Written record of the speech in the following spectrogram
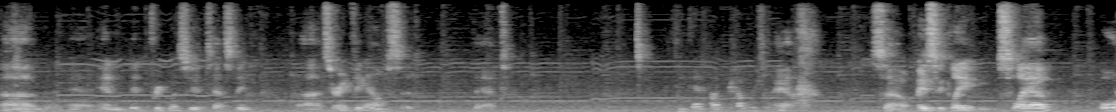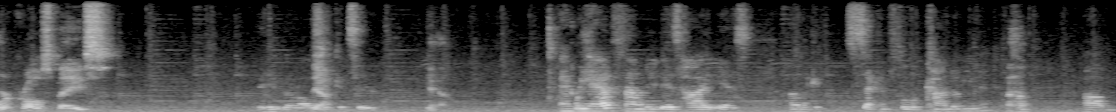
uh, and, and frequency of testing. Uh, is there anything else that, that I think that about covers it. yeah? So basically, slab or crawl space. They, they're also Yeah. considered. Yeah. And we have found it as high as uh, like a second floor condo unit. Uh-huh. Um,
